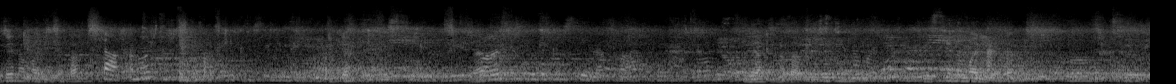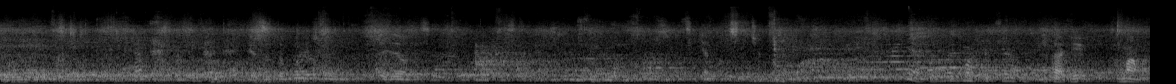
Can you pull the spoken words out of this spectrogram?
Cristina Maria. Cristina Maria. Κωνσταντή, μάμα.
